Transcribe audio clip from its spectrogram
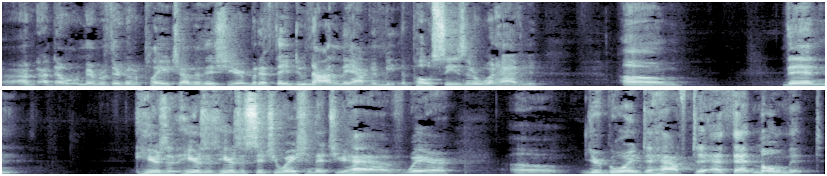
uh, I, I, don't remember if they're going to play each other this year, but if they do not and they happen to meet in the postseason or what have you, um, then here's a here's a, here's a situation that you have where uh, you're going to have to at that moment,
